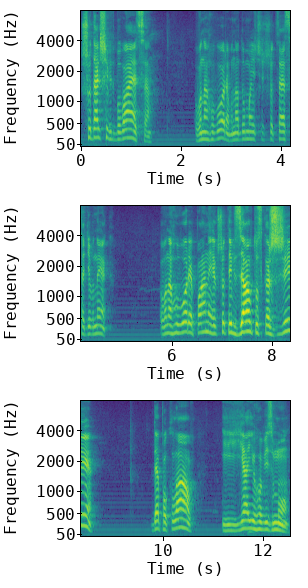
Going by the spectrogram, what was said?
Що далі відбувається? Вона говорить, вона думає, що це садівник. Вона говорить, пане, якщо ти взяв, то скажи, де поклав, і я його візьму.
